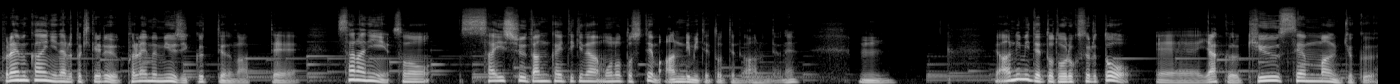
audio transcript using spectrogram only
プライム会員になると聴ける Prime Music っていうのがあって、さらにその最終段階的なものとして、 Unlimited っていうのがあるんだよね。うん。で、 Unlimited 登録すると、えー約9000万曲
